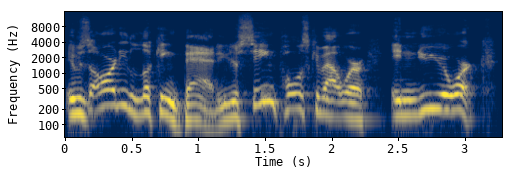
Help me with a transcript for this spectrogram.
It was already looking bad. And you're seeing polls come out where in New York,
